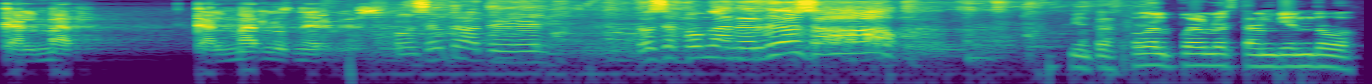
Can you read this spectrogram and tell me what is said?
calmar, calmar los nervios. Concéntrate, no se ponga nervioso. mientras todo el pueblo están viendo,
